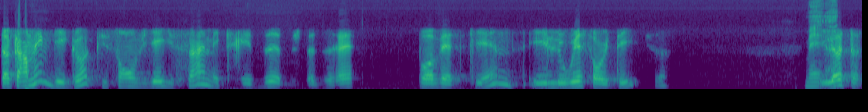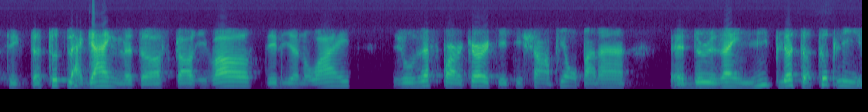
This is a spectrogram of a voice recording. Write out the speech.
t'as quand même des gars qui sont vieillissants mais crédibles. Je te dirais Povetkin et Louis Ortiz. Mais là, t'as, t'es- t'as toute la gang. Là. T'as Oscar Rivas, Dillian White, Joseph Parker qui a été champion pendant euh, deux ans et demi. Puis là, t'as tous les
